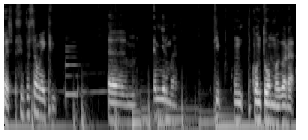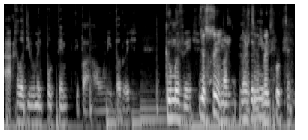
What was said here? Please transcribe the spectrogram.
a situação é que hum, a minha irmã tipo, um- contou-me agora há relativamente pouco tempo, tipo há, há um anito ou dois, que uma vez sim. nós, nós dormíamos. Pouco tempo.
